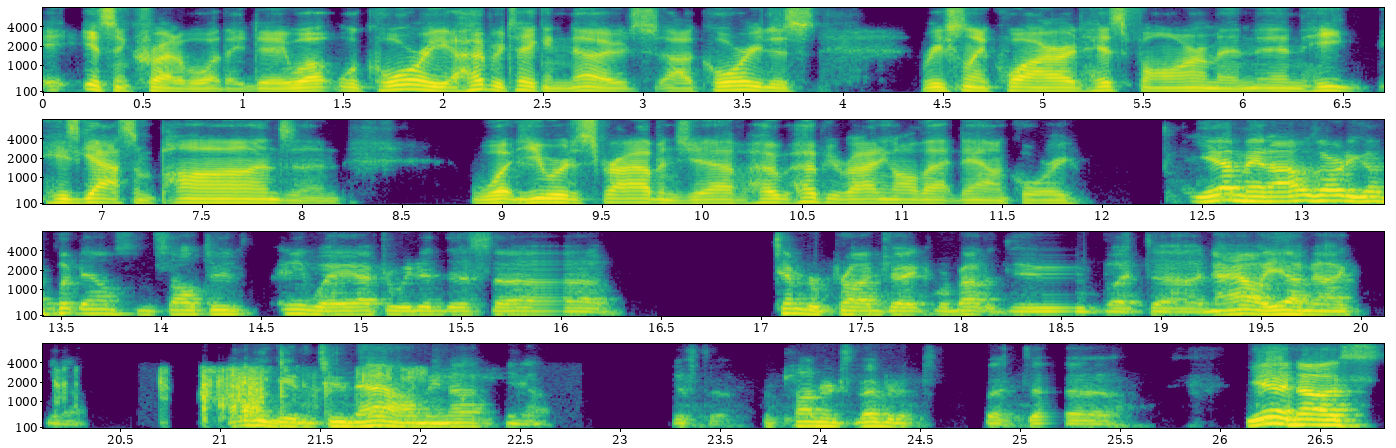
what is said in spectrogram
it's incredible what they do. Well, well, Corey, I hope you're taking notes. Uh, Corey just recently acquired his farm, and and he he's got some ponds and what you were describing, Jeff. Hope hope you're writing all that down, Corey. Yeah, man, I was already going to put down some sawtooth anyway after we did this uh, timber project we're about to do. But uh, now, yeah, I mean, I you know obligated to now. I mean, I you know just a preponderance of evidence. But uh, yeah, no, it's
